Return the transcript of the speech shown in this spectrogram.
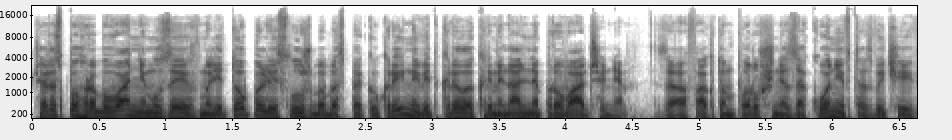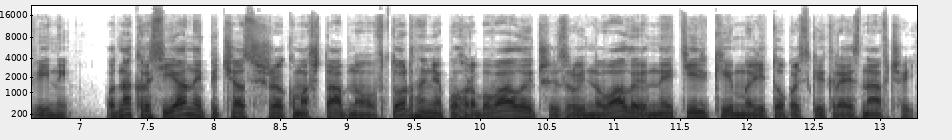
Через пограбування музею в Мелітополі Служба безпеки України відкрила кримінальне провадження за фактом порушення законів та звичаїв війни. Однак росіяни під час широкомасштабного вторгнення пограбували чи зруйнували не тільки Мелітопольський краєзнавчий.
